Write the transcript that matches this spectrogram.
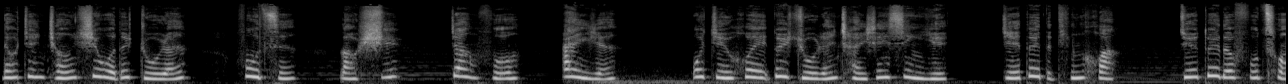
刘振成是我的主人、父亲、老师、丈夫、爱人，我只会对主人产生性欲，绝对的听话，绝对的服从。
